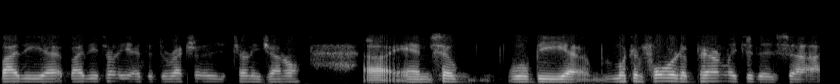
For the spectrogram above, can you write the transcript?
by the uh, by the attorney at the direction of the attorney general. Uh, and so we'll be uh, looking forward, apparently, to this uh,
